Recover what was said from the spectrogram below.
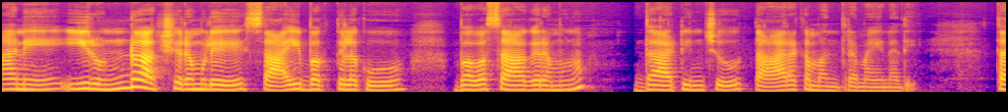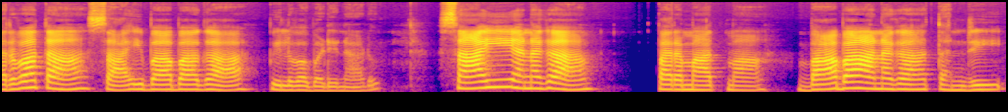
అనే ఈ రెండు అక్షరములే సాయి భక్తులకు భవసాగరమును దాటించు తారక మంత్రమైనది. తర్వాత సాయిబాబాగా పిలువబడినాడు. సాయి అనగా పరమాత్మ బాబా అనగా తండ్రి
